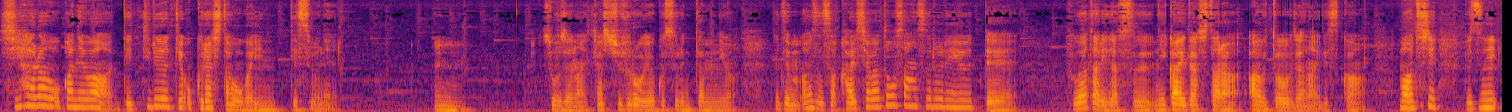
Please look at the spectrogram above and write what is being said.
支払うお金はできるだけ遅らした方がいいんですよね。うん。そうじゃないキャッシュフローを良くするためには。だってまずさ会社が倒産する理由って不当たり出す2回出したらアウトじゃないですか。まあ私別に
